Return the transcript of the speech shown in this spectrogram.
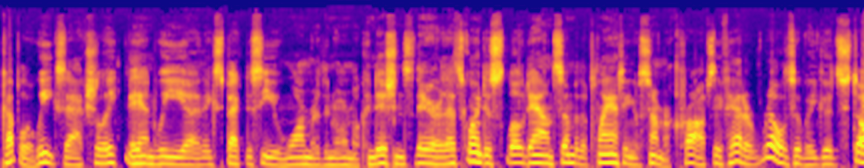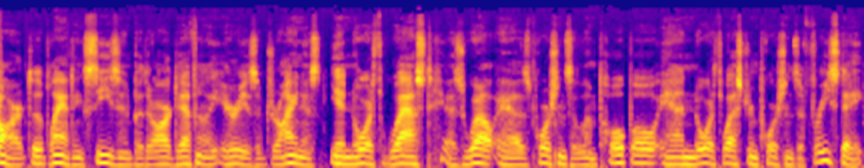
couple of weeks, actually, and we uh, expect to see warmer than normal conditions there. That's going to slow down some of the planting of summer crops. They've had a relatively good start to the planting season, but there are definitely areas of dryness in northwest as well as portions of Limpopo and northwestern portions of Free State.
